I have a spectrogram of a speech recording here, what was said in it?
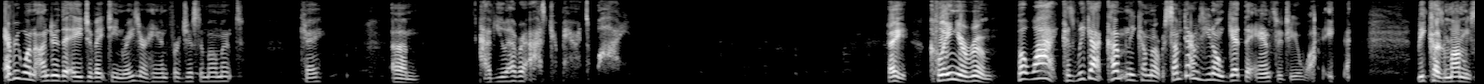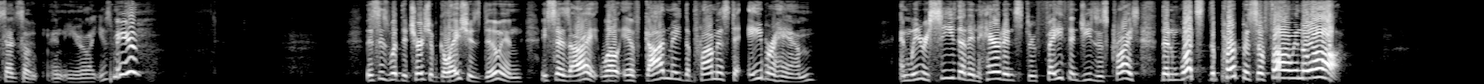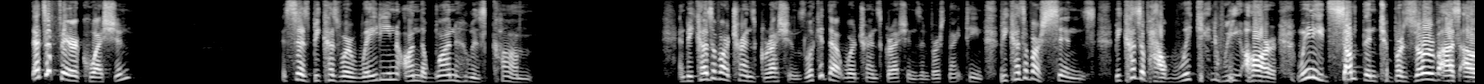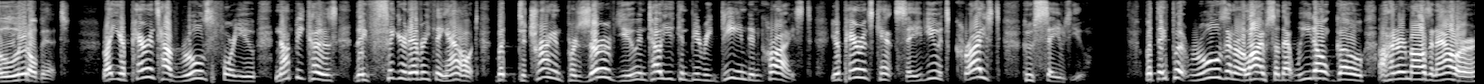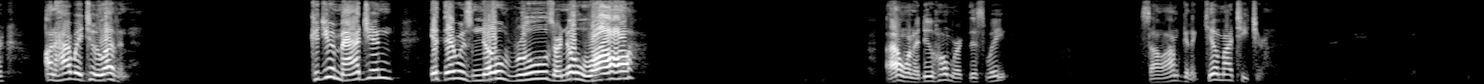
everyone under the age of 18, raise your hand for just a moment. Okay? Um, have you ever asked your parents why? Hey, clean your room. But why? Because we got company coming over. Sometimes you don't get the answer to your why. because mommy said so. And you're like, yes, ma'am. This is what the church of Galatia is doing. He says, All right, well, if God made the promise to Abraham and we receive that inheritance through faith in Jesus Christ, then what's the purpose of following the law? That's a fair question. It says, Because we're waiting on the one who has come. And because of our transgressions, look at that word transgressions in verse 19. Because of our sins, because of how wicked we are, we need something to preserve us a little bit. Right? Your parents have rules for you, not because they've figured everything out, but to try and preserve you until you can be redeemed in Christ. Your parents can't save you, it's Christ who saves you but they put rules in our lives so that we don't go 100 miles an hour on Highway 211. Could you imagine if there was no rules or no law? I don't want to do homework this week, so I'm going to kill my teacher.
